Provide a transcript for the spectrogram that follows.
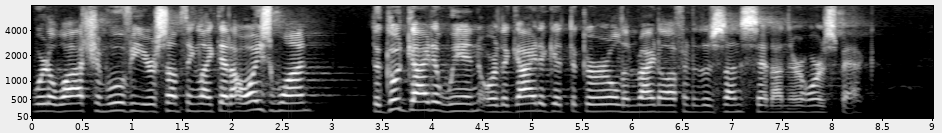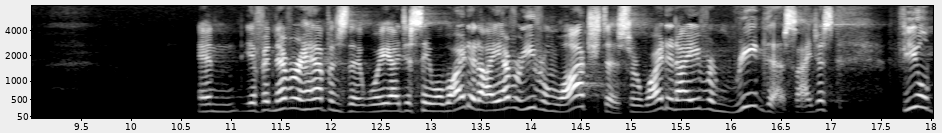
were to watch a movie or something like that, I always want the good guy to win or the guy to get the girl and ride off into the sunset on their horseback. And if it never happens that way, I just say, well, why did I ever even watch this? Or why did I even read this? I just feel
